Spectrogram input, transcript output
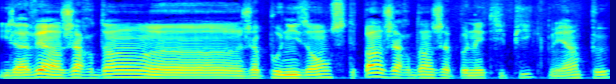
Il avait un jardin japonisant. C'était pas un jardin japonais typique, mais un peu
